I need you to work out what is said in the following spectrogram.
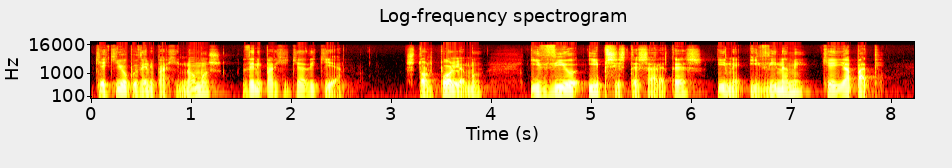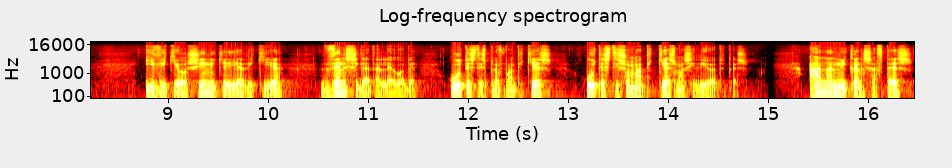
Και εκεί όπου δεν υπάρχει νόμος, δεν υπάρχει και αδικία. Στον πόλεμο, οι δύο ύψιστες αρετές είναι η δύναμη και η απάτη. Η δικαιοσύνη και η αδικία δεν συγκαταλέγονται ούτε στις πνευματικές ούτε στις σωματικές μας ιδιότητες. Αν ανήκαν σε αυτές,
